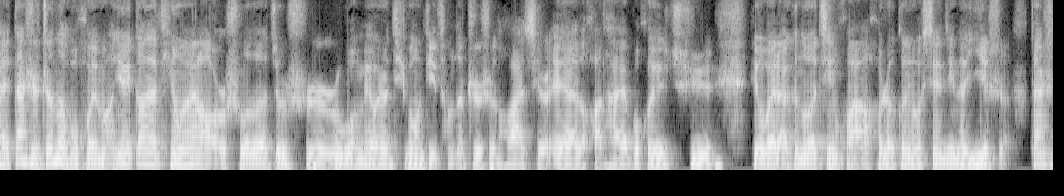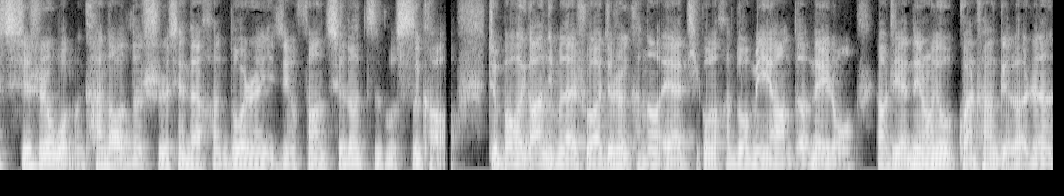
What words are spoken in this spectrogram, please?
哎，但是真的不会吗？因为刚才听文渊老师说的，就是如果没有人提供底层的知识的话，其实 AI 的话，它也不会去有未来更多的进化或者更有先进的意识。但是其实我们看到的是，现在很多人已经放弃了自主思考，就包括刚刚你们在说，就是可能 AI 提供了很多没养的内容，然后这些内容又贯穿给了人，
